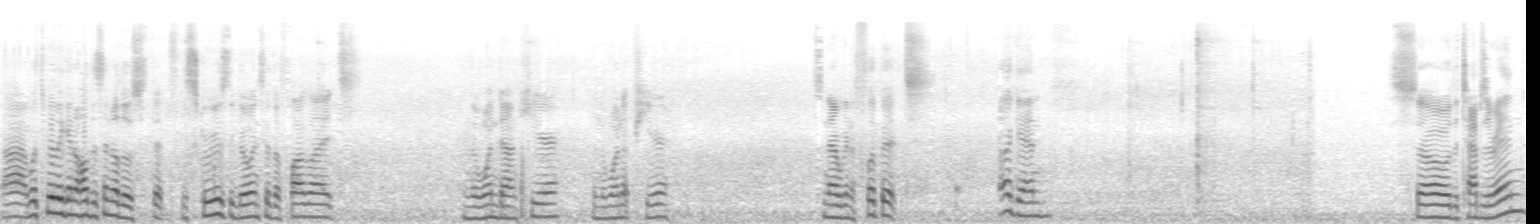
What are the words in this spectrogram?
Uh, what's really going to hold this in are those that's the screws that go into the fog lights, and the one down here, and the one up here. So now we're going to flip it again. So the tabs are in.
